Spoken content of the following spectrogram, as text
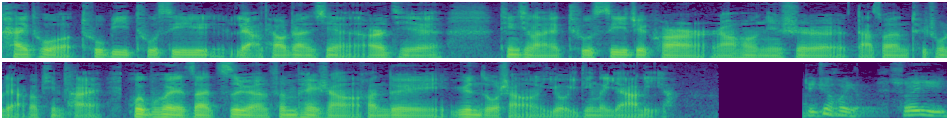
开拓 to B to C 两条战线，而且听起来 to C 这块儿，然后您是打算推出两个品牌，会不会在资源分配上、团队运作上有一定的压力啊？的确会有，所以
